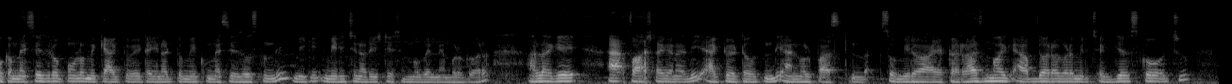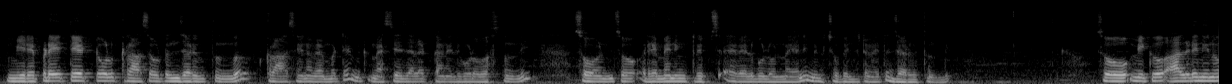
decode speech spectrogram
ఒక మెసేజ్ రూపంలో మీకు యాక్టివేట్ అయినట్టు మీకు మెసేజ్ వస్తుంది. మీకు మీరు ఇచ్చిన రిజిస్ట్రేషన్ మొబైల్ నెంబర్ ద్వారా. అలాగే ఫాస్టాగ్ అనేది యాక్టివేట్ అవుతుంది యాన్యువల్ పాస్ కింద. సో మీరు ఆ యొక్క రాజ్మార్గ్ యాప్ ద్వారా కూడా మీరు చెక్ చేసుకోవచ్చు. మీరు ఎప్పుడైతే టోల్ క్రాస్ అవటం జరుగుతుందో క్రాస్ అయిన వెంబటే మీకు మెసేజ్ అలర్ట్ అనేది కూడా వస్తుంది. So and so remaining trips available ఉన్నాయని మీకు చూపించడం అయితే జరుగుతుంది. సో మీకు ఆల్రెడీ నేను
